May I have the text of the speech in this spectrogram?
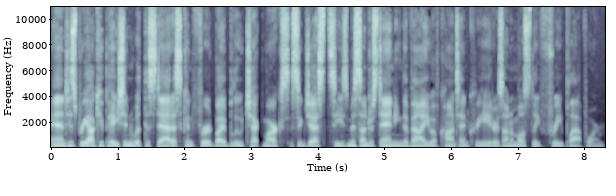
and his preoccupation with the status conferred by blue check marks suggests he's misunderstanding the value of content creators on a mostly free platform.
